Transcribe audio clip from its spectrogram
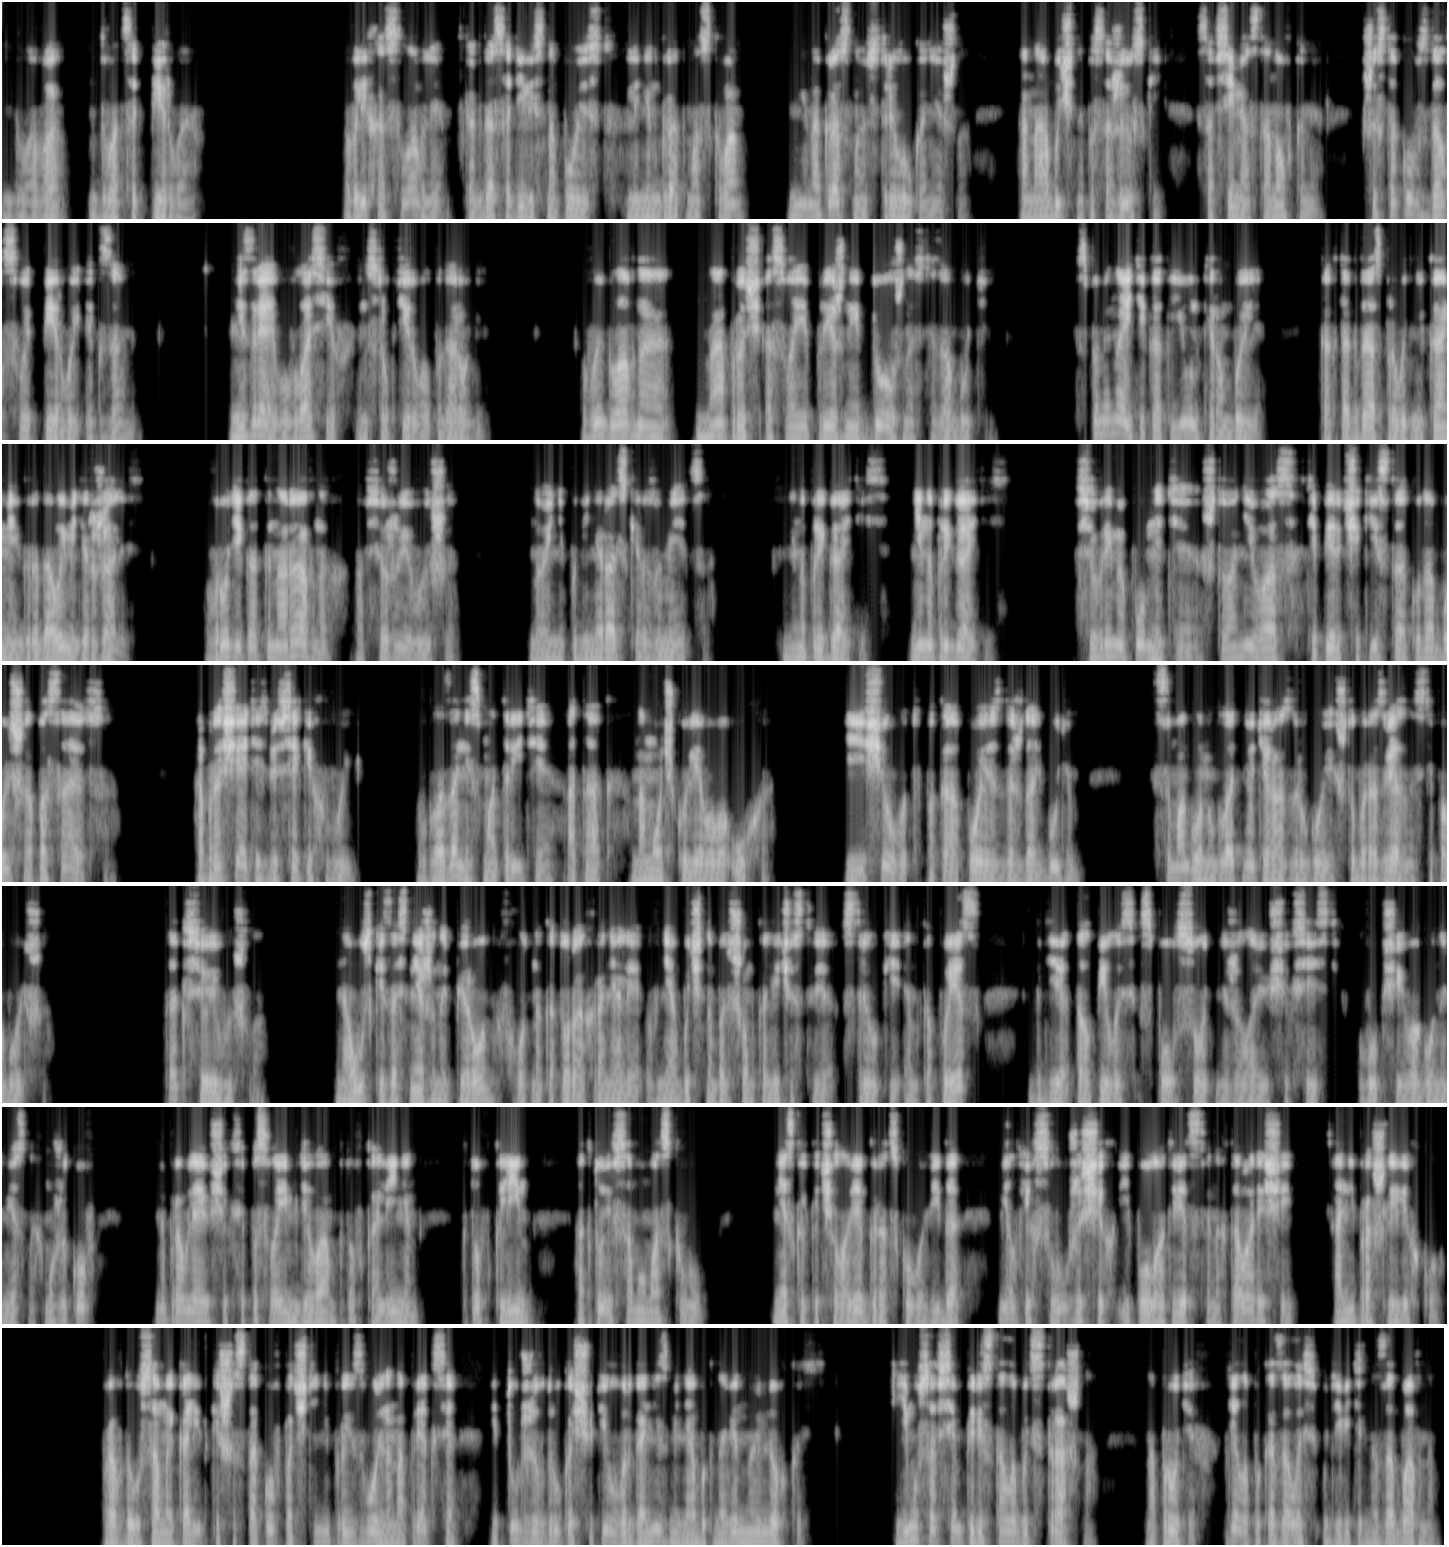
Глава 21 В Лихославле, когда садились на поезд Ленинград-Москва, не на красную стрелу, конечно, а на обычный пассажирский, со всеми остановками, Шестаков сдал свой первый экзамен. Не зря его Власьев инструктировал по дороге. Вы, главное, напрочь о своей прежней должности забудьте. Вспоминайте, как юнкером были, как тогда с проводниками и городовыми держались. Вроде как и на равных, а все же и выше. Но и не по-генеральски, разумеется. Не напрягайтесь, не напрягайтесь. Все время помните, что они вас, теперь чекиста, куда больше опасаются. Обращайтесь без всяких «вы». В глаза не смотрите, а так, на мочку левого уха. И еще вот, пока поезда ждать будем, Самогону глотнете раз-другой, чтобы развязности побольше. Так все и вышло. На узкий заснеженный перрон, вход на который охраняли в необычно большом количестве стрелки НКПС, где толпилось с полсотни желающих сесть в общие вагоны местных мужиков, направляющихся по своим делам кто в Калинин, кто в Клин, а кто и в саму Москву. Несколько человек городского вида мелких служащих и полуответственных товарищей они прошли легко. Правда, у самой калитки Шестаков почти непроизвольно напрягся и тут же вдруг ощутил в организме необыкновенную легкость. Ему совсем перестало быть страшно. Напротив, дело показалось удивительно забавным.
